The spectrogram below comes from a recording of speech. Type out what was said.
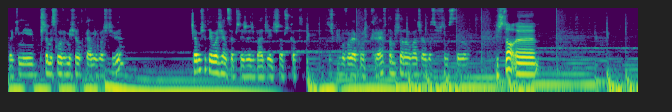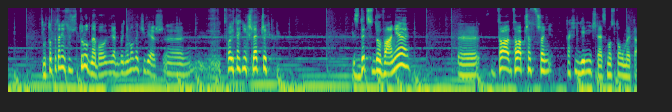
takimi przemysłowymi środkami właściwie? Chciałbym się tej łazience przyjrzeć bardziej, czy na przykład ktoś próbował jakąś krew tam szorować albo coś w tym stylu. Wiesz co, yy... no to pytanie jest dość trudne, bo jakby nie mogę ci, wiesz, yy... twoich technik śledczych zdecydowanie yy, cała, cała przestrzeń ta higieniczna jest mocno umyta.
